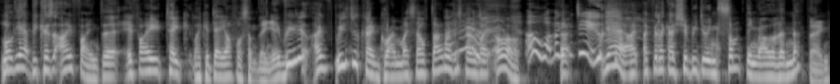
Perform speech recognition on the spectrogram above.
Well, yeah, because I find that if I take like a day off or something, it really, I really just kind of grind myself down. I'm just kind of like, oh, Oh, what am I going to uh, do? yeah, I, I feel like I should be doing something rather than nothing.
